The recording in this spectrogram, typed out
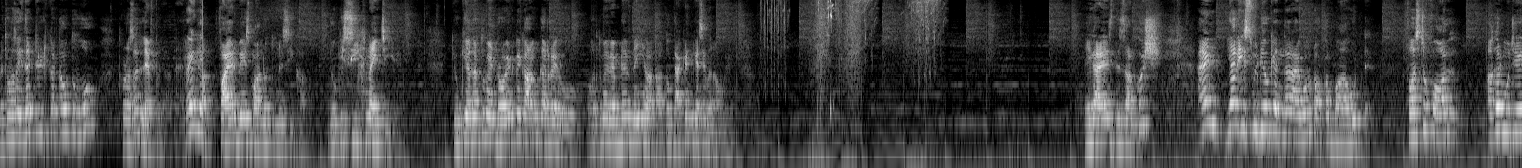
मैं थोड़ा सा इधर टिल्ट करता हूँ तो वो थोड़ा सा लेफ़्ट हो जाता है राइट लाइक फायर बेस मान लो तुमने सीखा जो कि सीखना ही चाहिए। क्योंकि अगर तुम एंड्रॉयड पे काम कर रहे हो और तुम्हें वेब डेव नहीं आता तो बैकएंड कैसे बनाओगे? Hey guys, this is Ankush. And यार इस वीडियो के अंदर I want talk about first of all अगर मुझे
